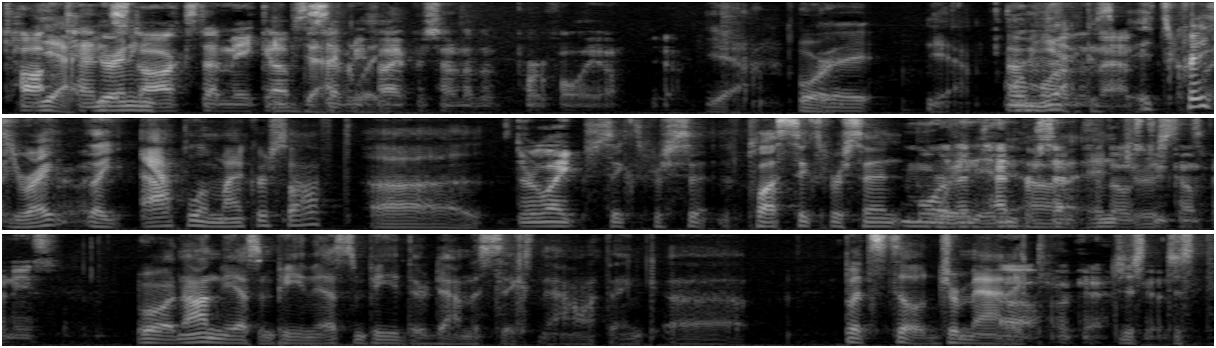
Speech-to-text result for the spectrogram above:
top Yeah, 10 you're owning- stocks that make up Exactly. 75% of the portfolio. Yeah. Yeah, or Right. Yeah, Or Um, more yeah, than that. It's crazy, Like, right? really. Like Apple and Microsoft, uh, They're like six percent plus six percent more than 10% uh, for those two companies. Well, not in the S and P. In the S and P, they're down to six now, I think. Uh, but still dramatic. Oh, okay, Just good. just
